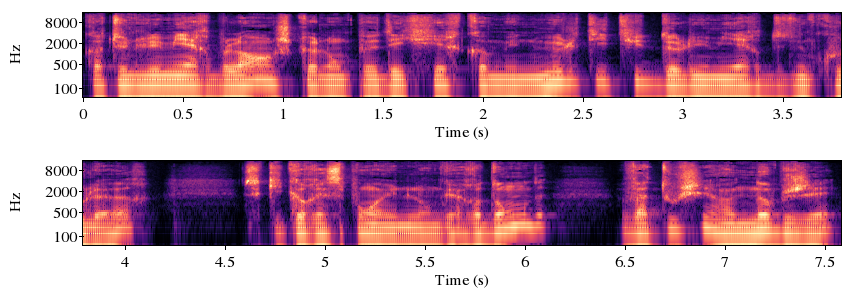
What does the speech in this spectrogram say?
Quand une lumière blanche que l'on peut décrire comme une multitude de lumières d'une couleur, ce qui correspond à une longueur d'onde, va toucher un objet,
